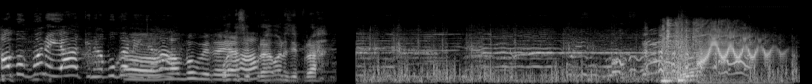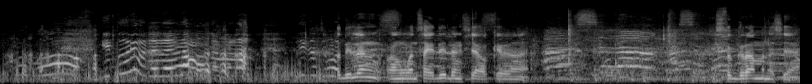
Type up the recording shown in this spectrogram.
Habog mo na ya, kinabugan eh. Tsaka. Habog mo Wala si Pra, wala si Pra. Ito yun, na pala. Di ko Pwede lang, ang one-sided lang siya. Okay na. Instagram na siya.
